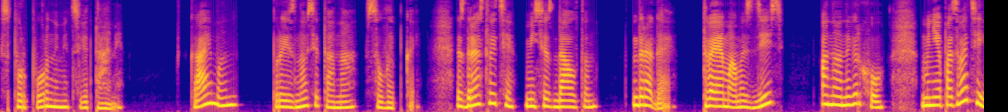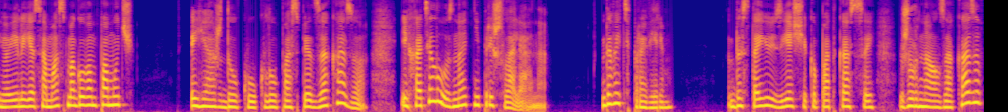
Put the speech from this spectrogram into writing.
с пурпурными цветами. «Кайман», — произносит она с улыбкой. «Здравствуйте, миссис Далтон. Дорогая, твоя мама здесь?» «Она наверху. Мне позвать ее, или я сама смогу вам помочь?» «Я жду куклу по спецзаказу и хотела узнать, не пришла ли она. Давайте проверим». Достаю из ящика под кассой журнал заказов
